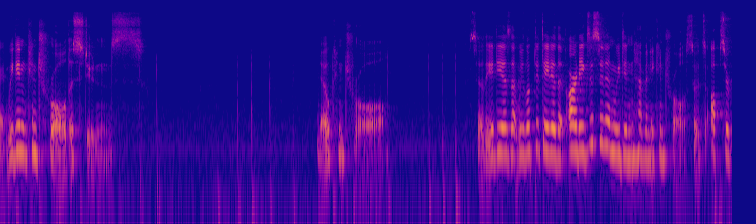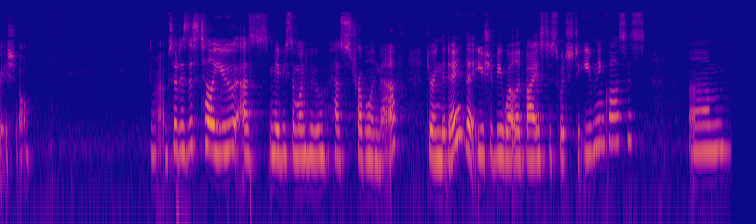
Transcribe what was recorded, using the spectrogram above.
Right, we didn't control the students. No control. So the idea is that we looked at data that already existed and we didn't have any control, so it's observational. Um, so does this tell you, as maybe someone who has trouble in math during the day, that you should be well advised to switch to evening classes? Um,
